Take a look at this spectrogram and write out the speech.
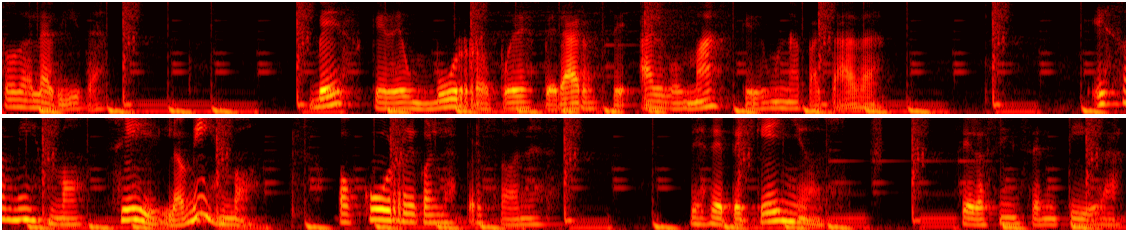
toda la vida. ¿Ves que de un burro puede esperarse algo más que una patada? Eso mismo, sí, lo mismo, ocurre con las personas. Desde pequeños se los incentiva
